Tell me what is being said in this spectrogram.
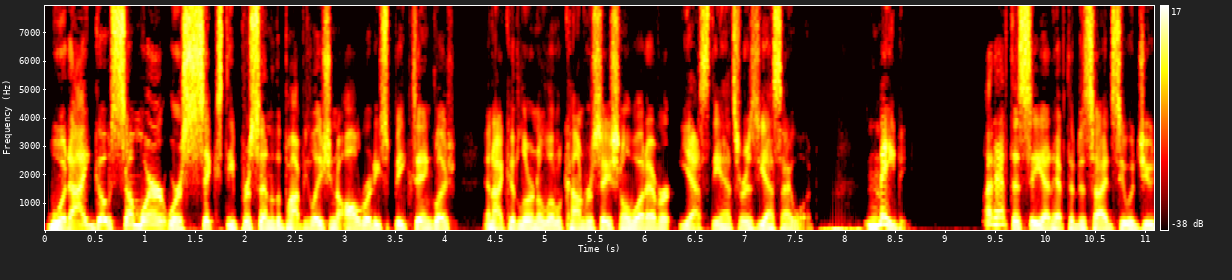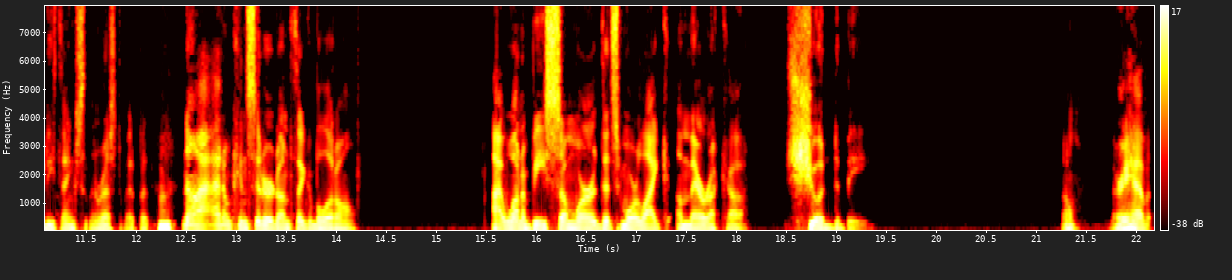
Would I go somewhere where 60% of the population already speaks English and I could learn a little conversational whatever? Yes, the answer is yes, I would. Maybe. I'd have to see. I'd have to decide, see what Judy thinks and the rest of it. But hmm. no, I don't consider it unthinkable at all. I want to be somewhere that's more like America should be. So there you have it.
